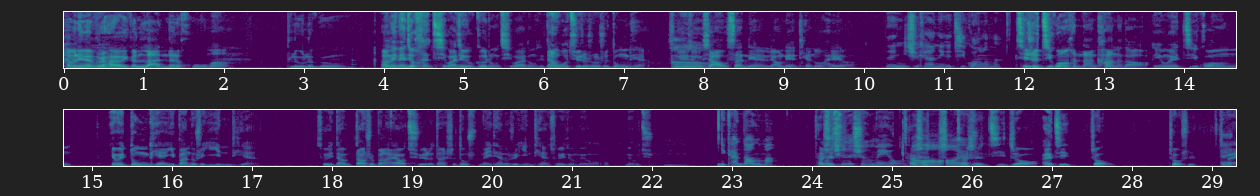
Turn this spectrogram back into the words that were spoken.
他们那边不是还有一个蓝的湖吗？Blue Lagoon，然后那边就很奇怪，就有各种奇怪的东西。但是我去的时候是冬天，所以就下午三点、两点天都黑了。那你去看那个极光了吗？其实极光很难看得到，因为极光，因为冬天一般都是阴天，所以当当时本来要去了，但是都是每天都是阴天，所以就没有没有去。嗯你看到了吗？我去的时候没有。它是哦哦哦它是极昼，哎极昼，昼是对白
